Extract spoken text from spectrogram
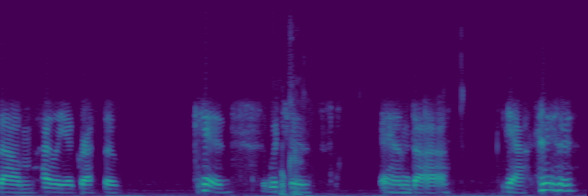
um, highly aggressive kids, which okay. is, and uh, yeah.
